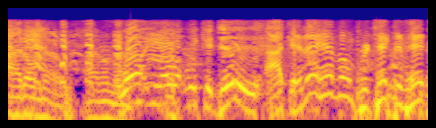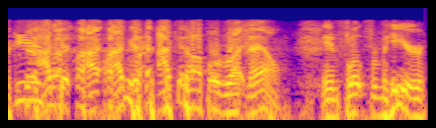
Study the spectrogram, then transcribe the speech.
I don't know. I don't know. Well, you know what we could do? I could. Do they have on protective headgear? I could. I, I could. I could hop over right now and float from here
